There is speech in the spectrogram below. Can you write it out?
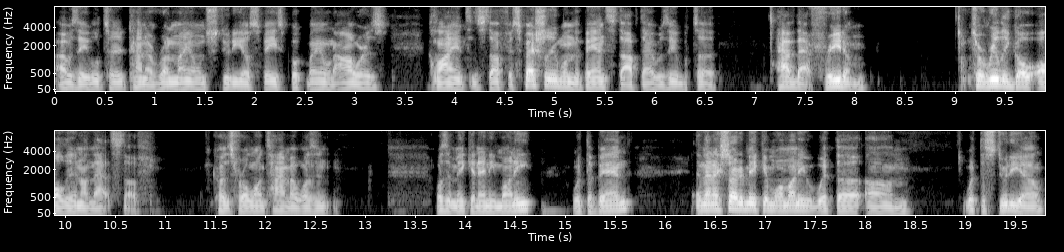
I was able to kind of run my own studio space, book my own hours, clients and stuff, especially when the band stopped. I was able to have that freedom to really go all in on that stuff. Because for a long time I wasn't wasn't making any money with the band. And then I started making more money with the um with the studio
